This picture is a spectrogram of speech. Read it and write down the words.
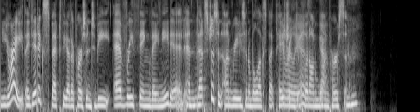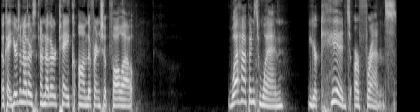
And you're right they did expect the other person to be everything they needed and mm-hmm. that's just an unreasonable expectation really to is. put on Yeah. one person mm-hmm. okay here's another another take on the friendship fallout what happens when your kids are friends?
